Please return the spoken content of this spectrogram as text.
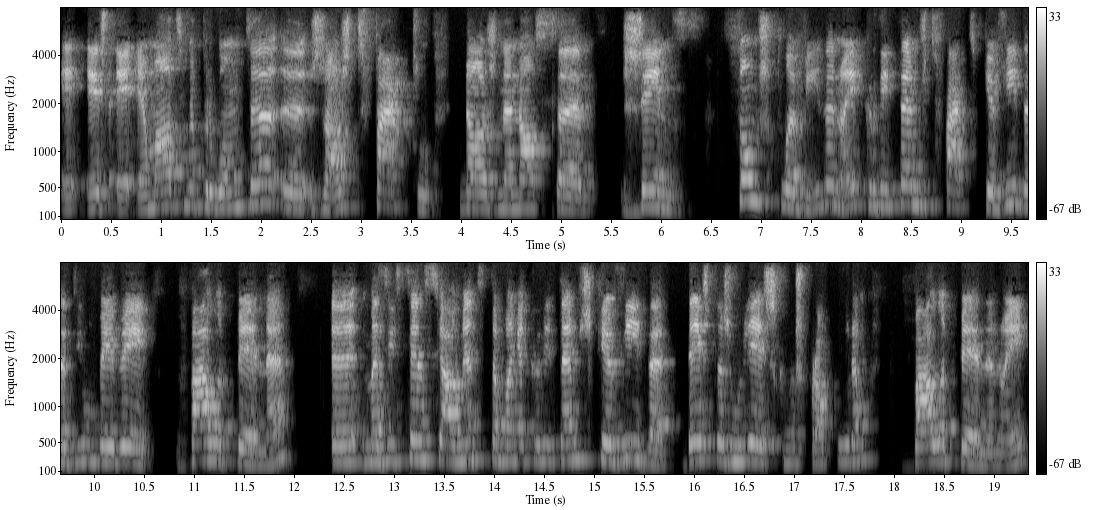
É, é, é uma ótima pergunta, eh, Jorge. De facto, nós na nossa gênese somos pela vida, não é? Acreditamos de facto que a vida de um bebê vale a pena, eh, mas essencialmente também acreditamos que a vida destas mulheres que nos procuram vale a pena, não é?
